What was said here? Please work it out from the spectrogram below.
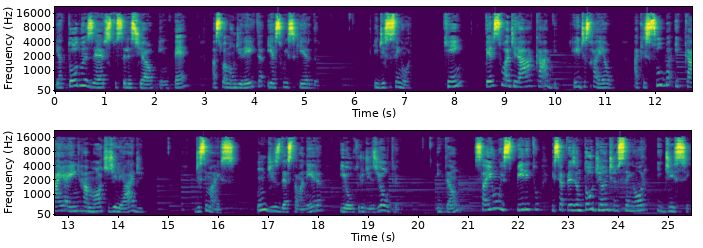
e a todo o exército celestial em pé, à sua mão direita e à sua esquerda. E disse o Senhor: Quem persuadirá Acabe, rei de Israel, a que suba e caia em Ramote de Eleade? Disse mais: Um diz desta maneira e outro diz de outra. Então saiu um espírito e se apresentou diante do Senhor e disse:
